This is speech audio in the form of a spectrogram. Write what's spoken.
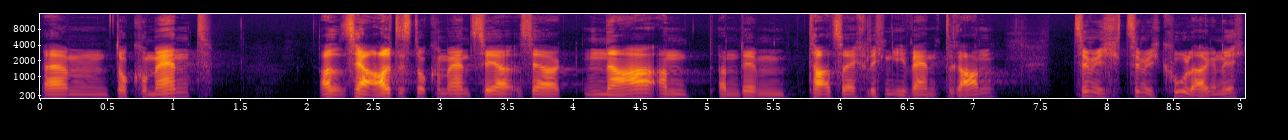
ähm, Dokument, also sehr altes Dokument, sehr, sehr nah an, an dem tatsächlichen Event dran. Ziemlich, ziemlich cool eigentlich.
